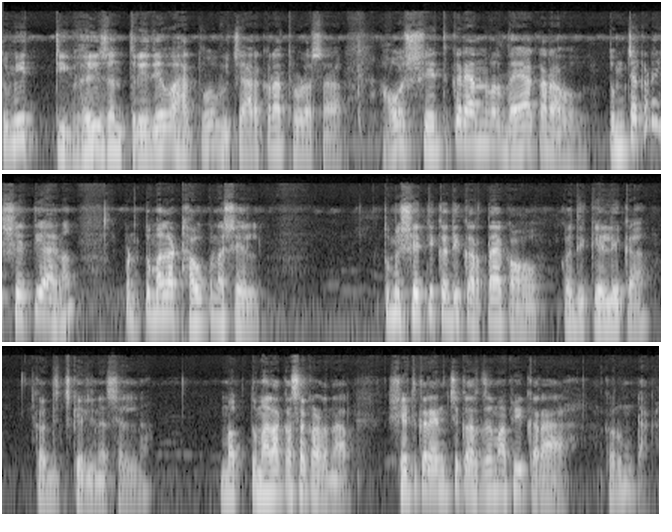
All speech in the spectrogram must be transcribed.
तुम्ही तिघही जण त्रिदेव आहात व विचार करा थोडासा. अहो शेतकऱ्यांवर दया करा हो. तुमच्याकडे शेती आहे ना? पण तुम्हाला ठाऊक नसेल. तुम्ही शेती कधी करताय का हो? कधी केली का? कधीच केली नसेल ना? मग तुम्हाला कसं कळणार? शेतकऱ्यांची कर्जमाफी करा करून टाका.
